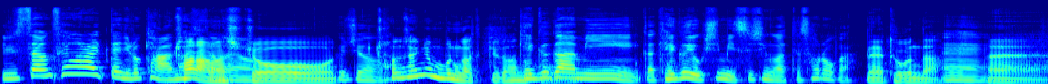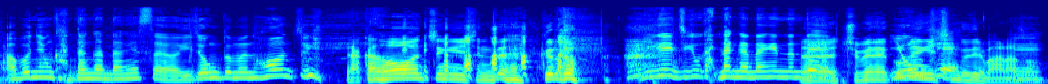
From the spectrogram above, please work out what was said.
일상생활할 땐 이렇게 안 잘안 하시잖아요. 하시죠. 그죠. 천생연분 같기도 한데. 개그감이 그러니까 개그 욕심이 있으신 것 같아 서로가. 네, 두 분 다. 네. 네. 아버님 간당간당했어요. 이 정도면 허언증이 약간 허언증이신데 그래도 이게 지금 간당간당했는데 네, 주변에 꼬맹이 용케. 친구들이 많아서. 예,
